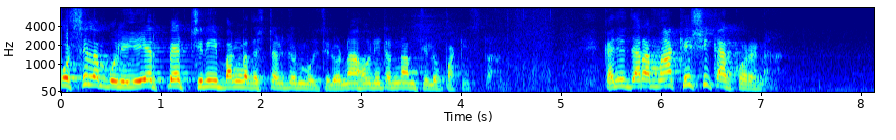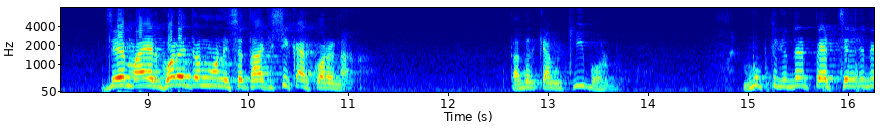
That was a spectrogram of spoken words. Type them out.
করছিলাম বলে এর পেট ছিঁড়েই বাংলাদেশটার জন্ম হয়েছিল, না হলে এটার নাম ছিল পাকিস্তান। কাজে যারা মাকে স্বীকার করে না, যে মায়ের ঘরে জন্ম নিছে তাকে স্বীকার করে না, তাদেরকে আমি কি বলব? মুক্তিযুদ্ধের পেট ছেড়ে যদি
